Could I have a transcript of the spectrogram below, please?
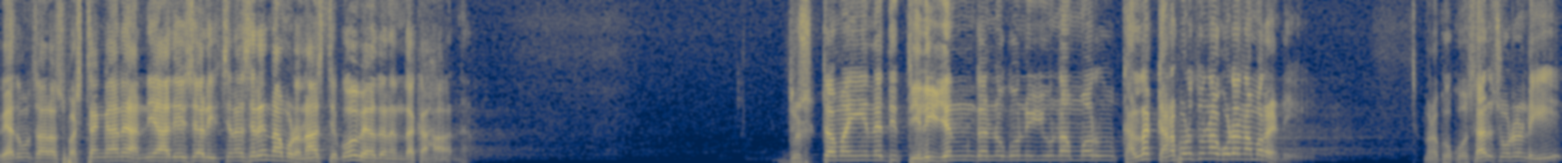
వేదం చాలా స్పష్టంగానే అన్ని ఆదేశాలు ఇచ్చినా సరే నమ్ముడు నాస్తికో వేదనందక అన్నారు దృష్టమైనది తెలియన్గనుగొనియు నమ్మరు. కళ్ళ కనపడుతున్నా కూడా నమ్మరండి. మనకు ఒక్కోసారి చూడండి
